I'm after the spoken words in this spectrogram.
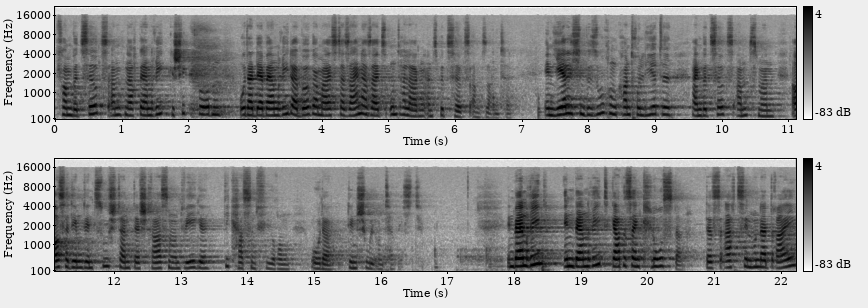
vom Bezirksamt nach Bernried geschickt wurden oder der Bernrieder Bürgermeister seinerseits Unterlagen ans Bezirksamt sandte. In jährlichen Besuchen kontrollierte ein Bezirksamtsmann außerdem den Zustand der Straßen und Wege, die Kassenführung oder den Schulunterricht. In Bernried, in Bernried gab es ein Kloster, das 1803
